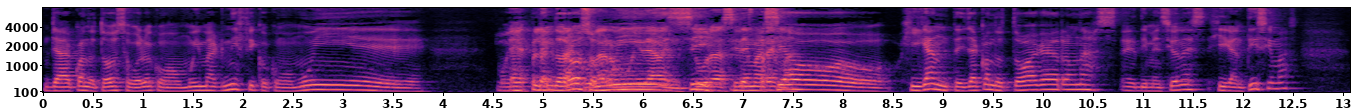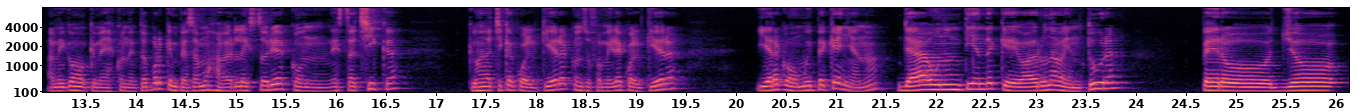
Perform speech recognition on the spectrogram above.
Ya cuando todo se vuelve como muy magnífico, como muy... Eh, muy esplendoroso, muy, de aventura, demasiado gigante. Ya cuando todo agarra unas eh, dimensiones gigantísimas, a mí como que me desconectó porque empezamos a ver la historia con esta chica, que es una chica cualquiera, con su familia cualquiera, y era como muy pequeña, ¿no? Ya uno entiende que va a haber una aventura, pero yo,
